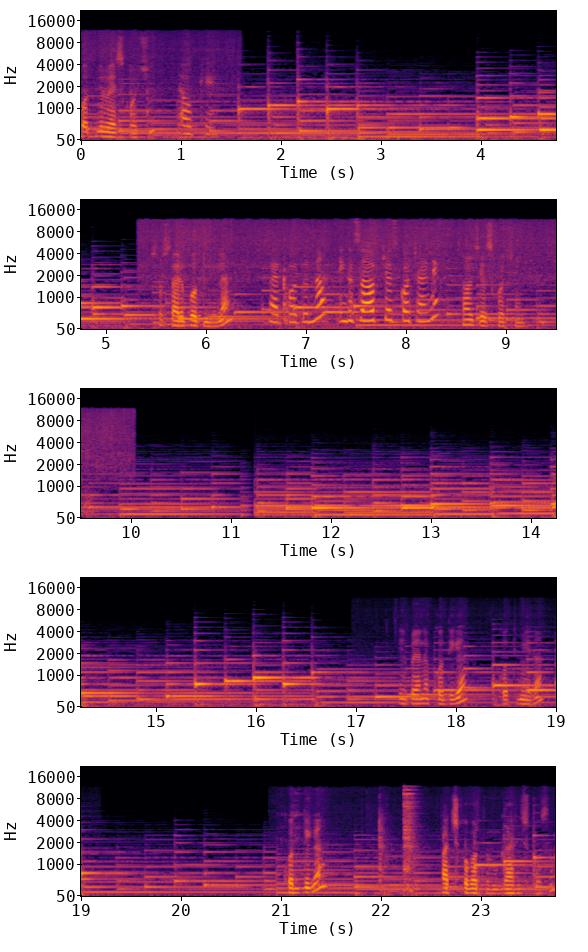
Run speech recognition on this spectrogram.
కొత్తిమీర వేసుకోవచ్చు. ఓకే. సో సరిపోతుంది ఇలా? సరిపోతుందా? ఇంకా సర్వ్ చేసుకోవచ్చా అండి? సర్వ్ చేసుకోవచ్చు. దీనిపైన కొద్దిగా కొత్తిమీర. కొద్దిగా పచ్చి కొబ్బరి గార్నిష్ కోసం.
